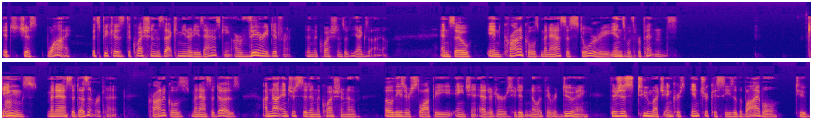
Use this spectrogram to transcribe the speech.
It's just why? It's because the questions that community is asking are very different than the questions of the exile. And so in Chronicles, Manasseh's story ends with repentance. Kings, Manasseh doesn't repent. Chronicles, Manasseh does. I'm not interested in the question of, oh, these are sloppy ancient editors who didn't know what they were doing. There's just too much intricacies of the Bible to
